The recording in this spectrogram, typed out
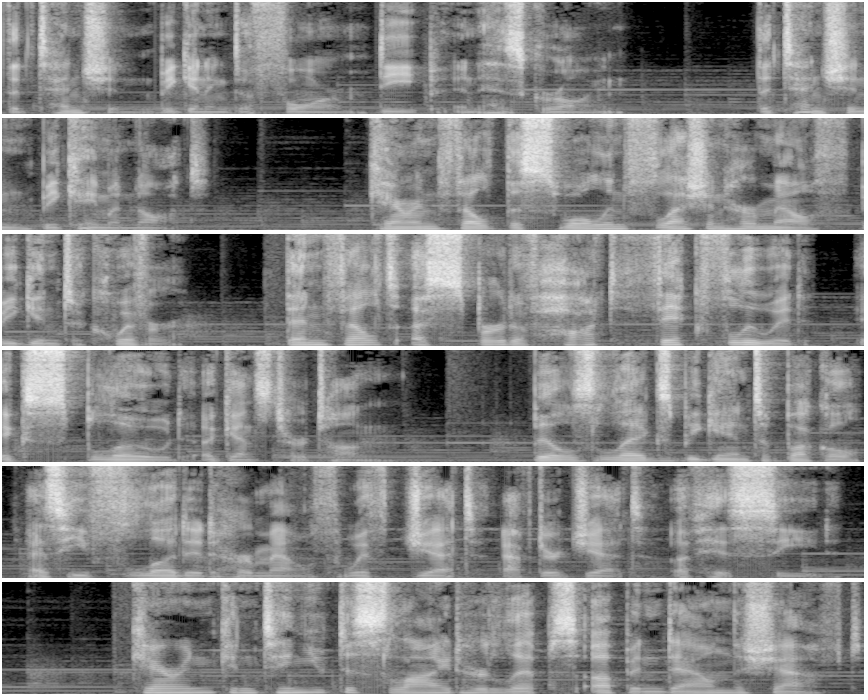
the tension beginning to form deep in his groin. The tension became a knot. Karen felt the swollen flesh in her mouth begin to quiver, then felt a spurt of hot, thick fluid explode against her tongue. Bill's legs began to buckle as he flooded her mouth with jet after jet of his seed. Karen continued to slide her lips up and down the shaft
